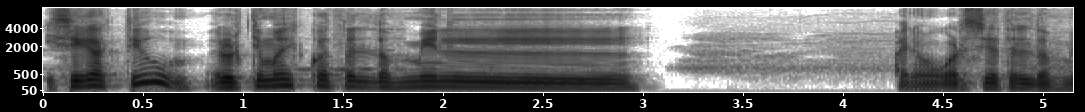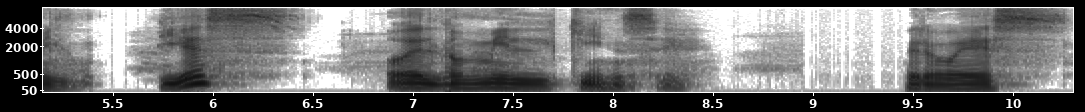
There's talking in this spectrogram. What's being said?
y sigue activo. El último disco es del 2000. Ay, no me acuerdo si es del 2010 o del 2015. Pero es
